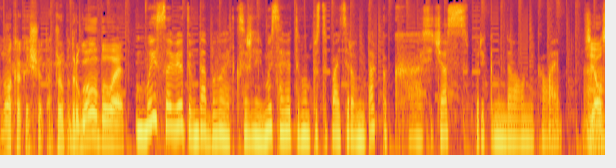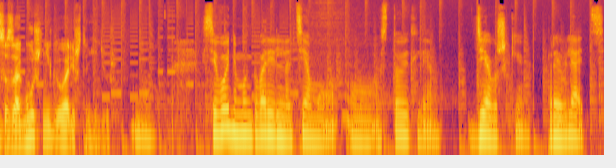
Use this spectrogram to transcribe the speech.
Ну а как еще? А что, по-другому бывает? Мы советуем, да, бывает, к сожалению, мы советуем им поступать ровно так, как сейчас порекомендовал Николай. Взялся а, за гуш, не говори, что не идешь. Сегодня мы говорили на тему, стоит ли девушке проявлять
